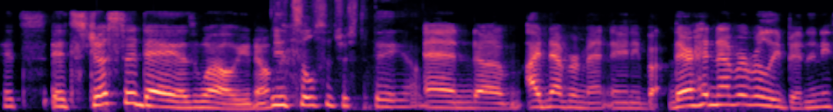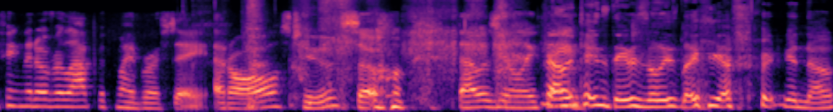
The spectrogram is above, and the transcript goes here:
it's it's just a day as well, you know. It's also just a day, yeah. And um, I'd never met anybody. There had never really been anything that overlapped with my birthday at all, too. So that was the only thing. Valentine's Day was always like, yeah, you know.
